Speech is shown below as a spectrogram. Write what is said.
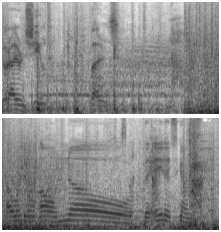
Your iron shield burns. now. Oh, we're doing. Oh no, the ATIS gun.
